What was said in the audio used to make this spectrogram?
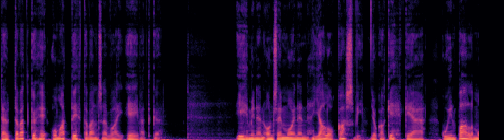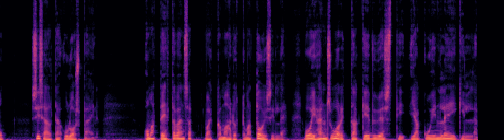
täyttävätkö he omat tehtävänsä vai eivätkö. Ihminen on semmoinen jalo kasvi, joka kehkeää kuin palmu sisältä ulospäin. Omat tehtävänsä, vaikka mahdottomat toisille, voi hän suorittaa kevyesti ja kuin leikillä.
